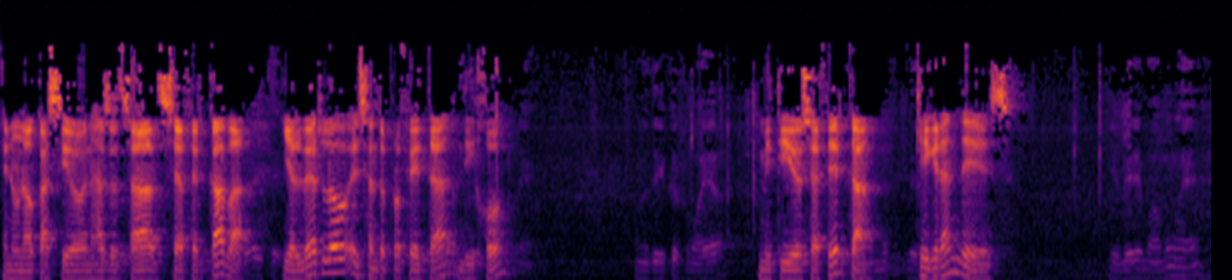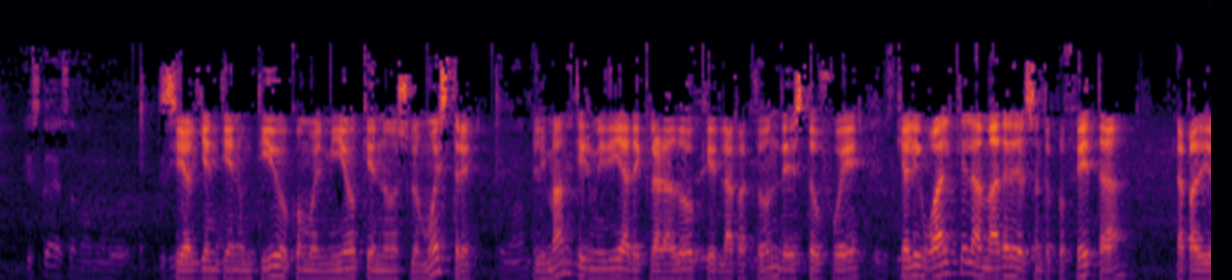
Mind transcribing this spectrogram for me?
En una ocasión Hazrat Saad se acercaba y al verlo el santo profeta dijo, mi tío se acerca, qué grande es. Si alguien tiene un tío como el mío, que nos lo muestre. El imam Tirmidhi ha declarado que la razón de esto fue que al igual que la madre del santo profeta, la padre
